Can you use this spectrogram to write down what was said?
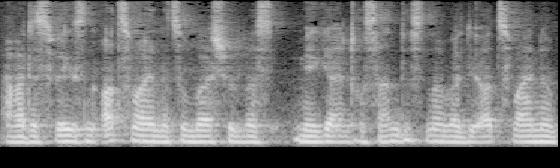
Aber deswegen sind Ortsweine zum Beispiel was mega interessantes, ne? weil die Ortsweine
